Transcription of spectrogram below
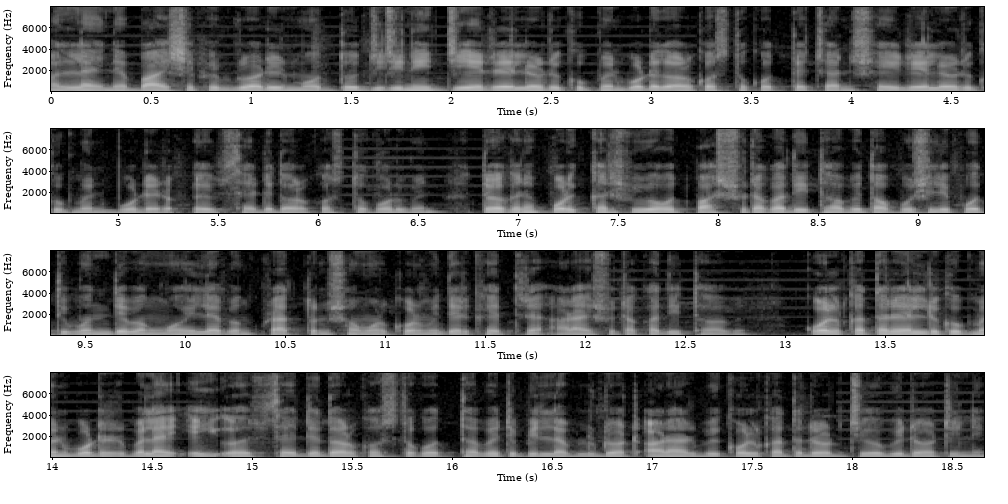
অনলাইনে বাইশে ফেব্রুয়ারির মধ্যে যিনি যে রেলওয়ে রিক্রুটমেন্ট বোর্ডে দরখাস্ত করতে চান, সেই রেলওয়ে রিক্রুটমেন্ট বোর্ডের ওয়েবসাইটে দরখাস্ত করবেন। তো এখানে পরীক্ষার ফি বাবদ পাঁচশো টাকা দিতে হবে, তপশিলি প্রতিবন্ধী এবং মহিলা এবং প্রাক্তন সমরকর্মীদের ক্ষেত্রে আড়াইশো টাকা দিতে হবে। কলকাতা রেল রিক্রুটমেন্ট বোর্ডের বেলায় এই ওয়েবসাইটে দরখাস্ত করতে হবে টিপিল ডাব্লিউ ডট আর আরবি কলকাতা ডট জিওভি ডট ইনে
